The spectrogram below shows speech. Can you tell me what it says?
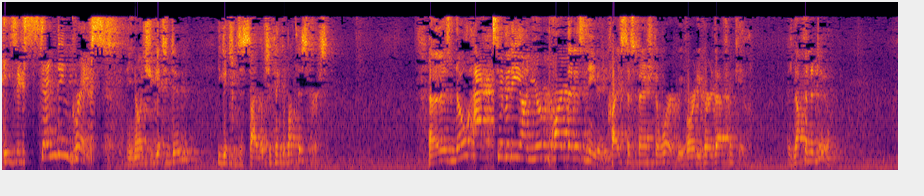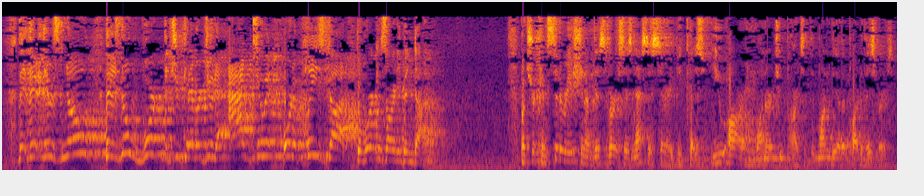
He's extending grace. You know what you get to do? You get to decide what you think about this verse. Now, there's no activity on your part that is needed. Christ has finished the work. We've already heard that from Caleb. There's nothing to do. There's no, there's no work that you can ever do to add to it or to please God. The work has already been done. But your consideration of this verse is necessary because you are in one or two parts of the, one or the other part of this verse.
